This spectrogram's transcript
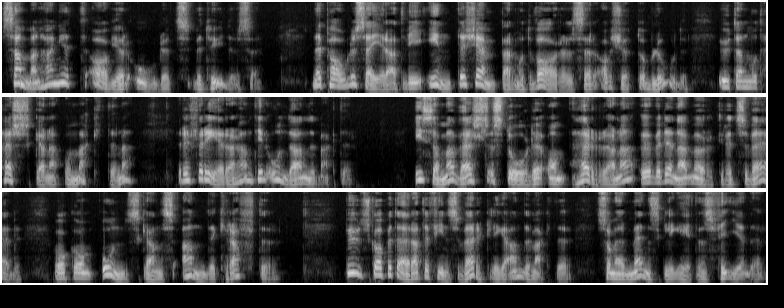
Sammanhanget avgör ordets betydelse. När Paulus säger att vi inte kämpar mot varelser av kött och blod utan mot härskarna och makterna refererar han till onda andemakter. I samma vers står det om herrarna över denna mörkrets värld och om ondskans andekrafter. Budskapet är att det finns verkliga andemakter som är mänsklighetens fiender.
